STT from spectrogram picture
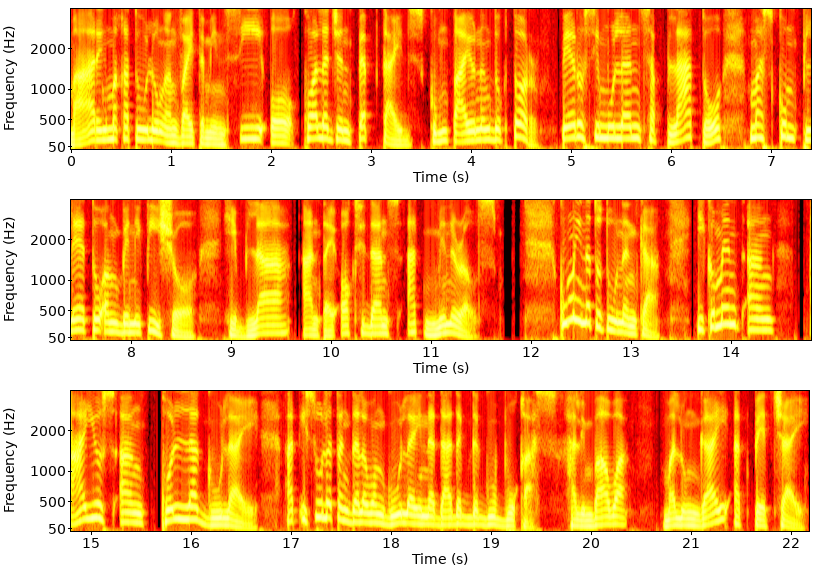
Maaring makatulong ang vitamin C o collagen peptides kung payo ng doktor. Pero simulan sa plato, mas kumpleto ang benepisyo, hibla, antioxidants at minerals. Kung may natutunan ka, i-comment ang ayos ang gulay at isulat ang dalawang gulay na dadagdagu bukas. Halimbawa, malunggay at petchay.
